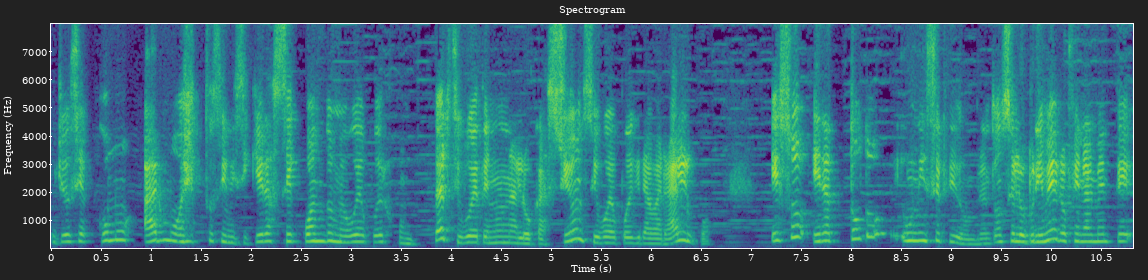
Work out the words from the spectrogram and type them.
yo decía, ¿cómo armo esto si ni siquiera sé cuándo me voy a poder juntar, si voy a tener una locación, si voy a poder grabar algo? Eso era todo una incertidumbre. Entonces lo primero finalmente,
